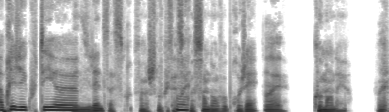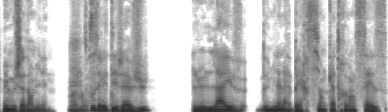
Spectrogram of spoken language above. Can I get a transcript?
Après, j'ai écouté. euh, Mais Mylène, ça se, enfin, je trouve que ça se ressent dans vos projets Ouais. Communs d'ailleurs. Ouais. Même j'adore Mylène. ouais Est-ce que vous avez déjà vu le live de Mylène à Bercy en 96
